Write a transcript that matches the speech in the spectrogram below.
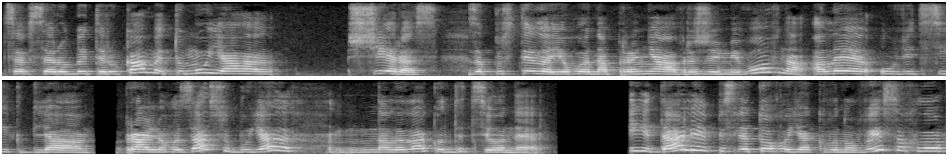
це все робити руками, тому я ще раз запустила його на прання в режимі вовна, але у відсік для прального засобу я налила кондиціонер. І далі, після того, як воно висохло,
